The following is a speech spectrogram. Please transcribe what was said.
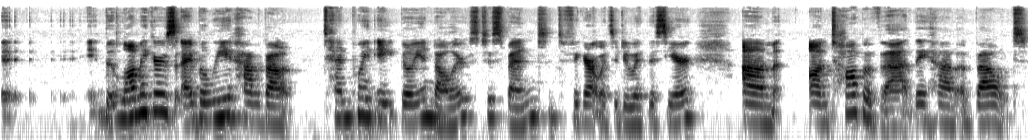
the lawmakers, I believe, have about $10.8 billion to spend to figure out what to do with this year. Um, on top of that, they have about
